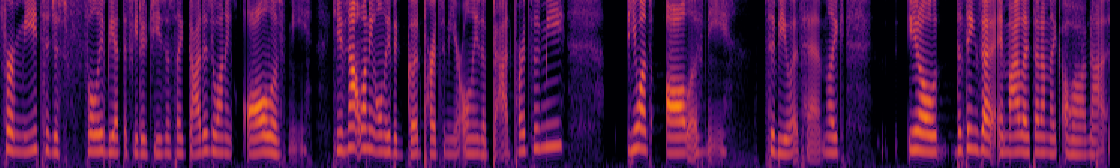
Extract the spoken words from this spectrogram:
for me to just fully be at the feet of Jesus, like God is wanting all of me. He's not wanting only the good parts of me or only the bad parts of me. He wants all of me to be with him. Like, you know, the things that in my life that I'm like, oh, I'm not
